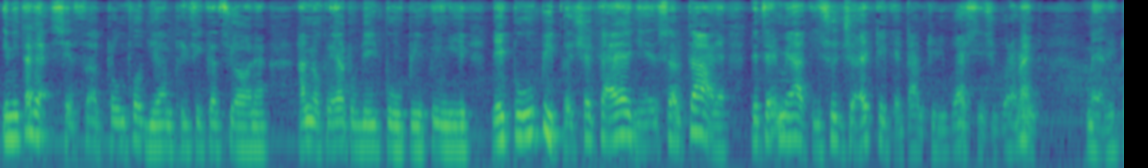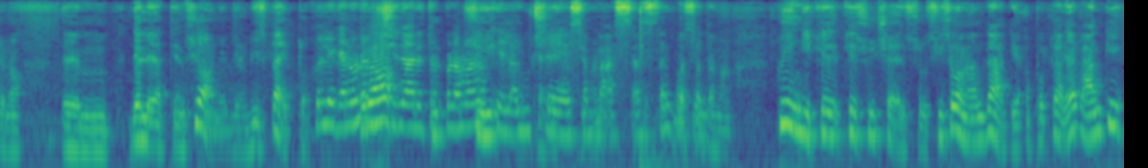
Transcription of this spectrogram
in Italia si è fatto un po' di amplificazione, hanno creato dei pupi, quindi dei pupi per cercare di esaltare determinati soggetti che tanti di questi sicuramente meritano ehm, delle attenzioni, del rispetto. Collega, non Però- avvicinare troppo la mano sì, che la luce ok, si abbassa. Sta un po'. Quindi che, che è successo? Si sono andati a portare avanti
